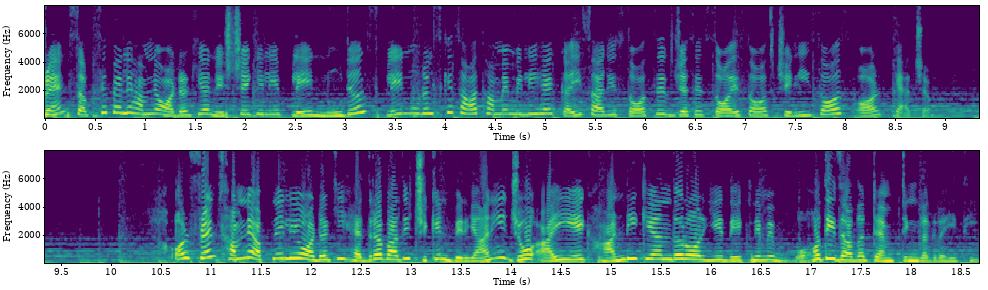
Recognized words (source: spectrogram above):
फ्रेंड्स सबसे पहले हमने ऑर्डर किया निश्चय के लिए प्लेन नूडल्स प्लेन नूडल्स के साथ हमें मिली है कई सारी सॉसेस जैसे सोया सॉस चिली सॉस और कैचअप और फ्रेंड्स हमने अपने लिए ऑर्डर की हैदराबादी चिकन बिरयानी जो आई एक हांडी के अंदर और ये देखने में बहुत ही ज़्यादा टेम्पटिंग लग रही थी।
